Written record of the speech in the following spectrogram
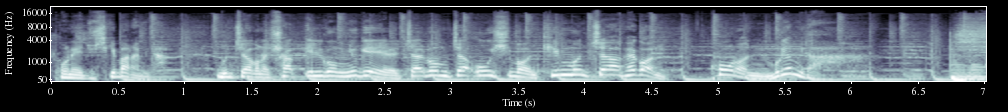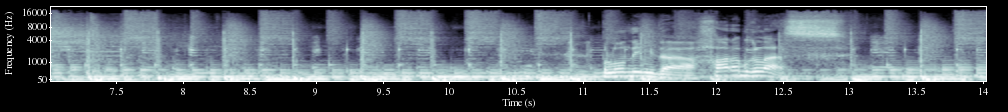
보내주시기 바랍니다. 문자번호 샵 1061 짧은 문자 50원 긴 문자 100원 콩으로는 무료입니다. 블론디입니다. Glass. You're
